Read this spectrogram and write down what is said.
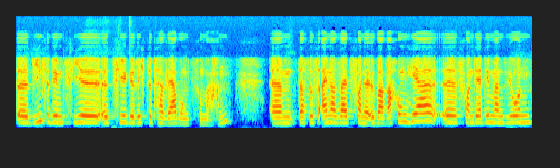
äh, diente dem Ziel, äh, zielgerichteter Werbung zu machen. Ähm, das ist einerseits von der Überwachung her, äh, von der Dimension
